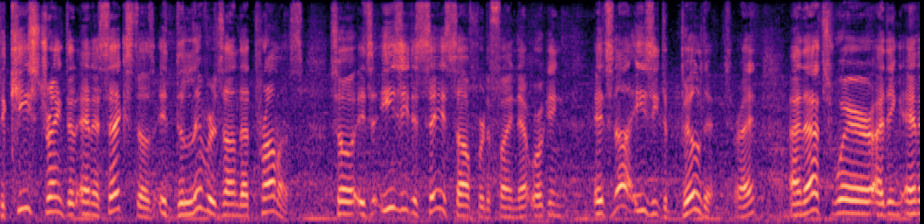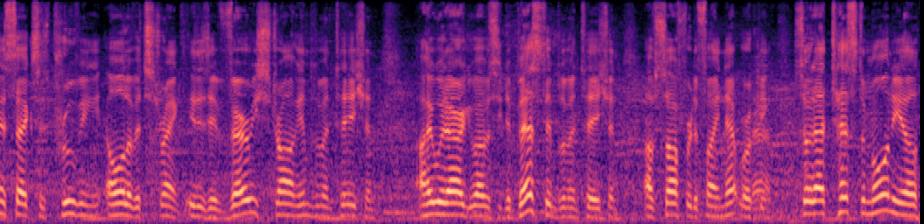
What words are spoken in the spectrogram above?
The key strength that NSX does, it delivers on that promise. So it's easy to say software-defined networking, it's not easy to build it, right? And that's where I think NSX is proving all of its strength. It is a very strong implementation. I would argue obviously the best implementation of software-defined networking. Yeah. So that testimonial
